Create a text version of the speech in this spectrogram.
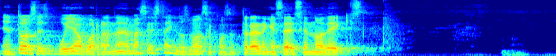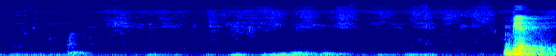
Entonces voy a borrar nada más esta y nos vamos a concentrar en esa de seno de x. Bien,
